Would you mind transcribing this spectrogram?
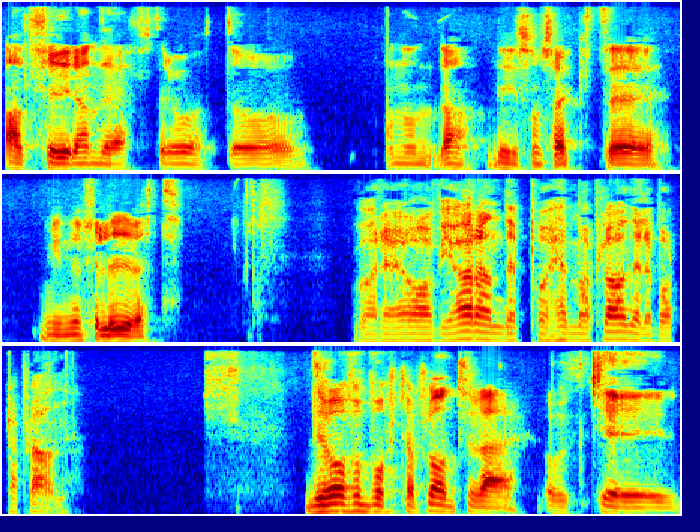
allt firande efteråt och, och någon, ja, det är som sagt eh, minne för livet. Var det avgörande på hemmaplan eller bortaplan? Det var på bortaplan tyvärr och eh,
